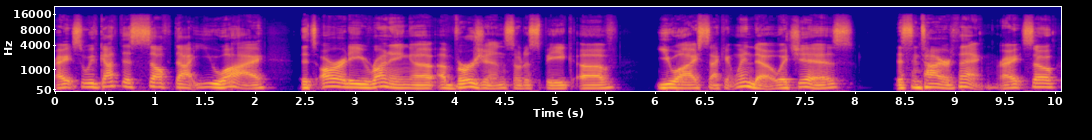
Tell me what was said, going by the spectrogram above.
right? So we've got this self.ui that's already running a, a version, so to speak, of UI second window, which is this entire thing, right? So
